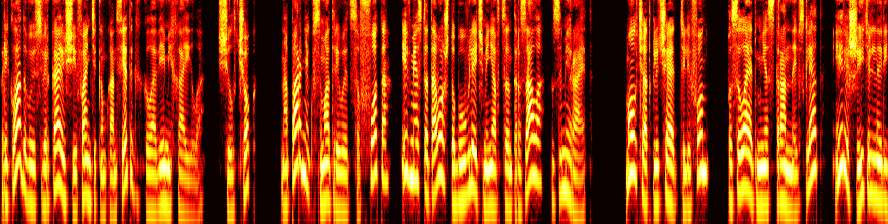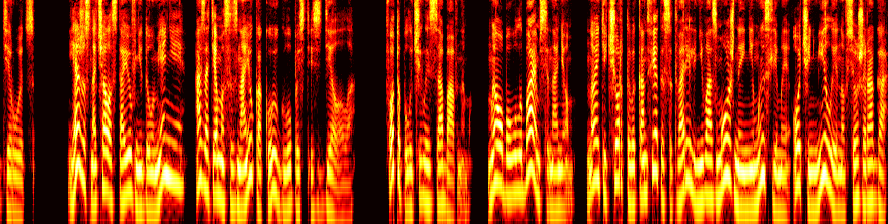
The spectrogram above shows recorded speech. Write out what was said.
Прикладываю сверкающие фантиком конфеты к голове Михаила. Щелчок. Напарник всматривается в фото и вместо того, чтобы увлечь меня в центр зала, замирает. Молча отключает телефон, посылает мне странный взгляд и решительно ретируется. Я же сначала стою в недоумении, а затем осознаю, какую глупость сделала. Фото получилось забавным. Мы оба улыбаемся на нем, но эти чёртовы конфеты сотворили невозможные, немыслимые, очень милые, но все же рога.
